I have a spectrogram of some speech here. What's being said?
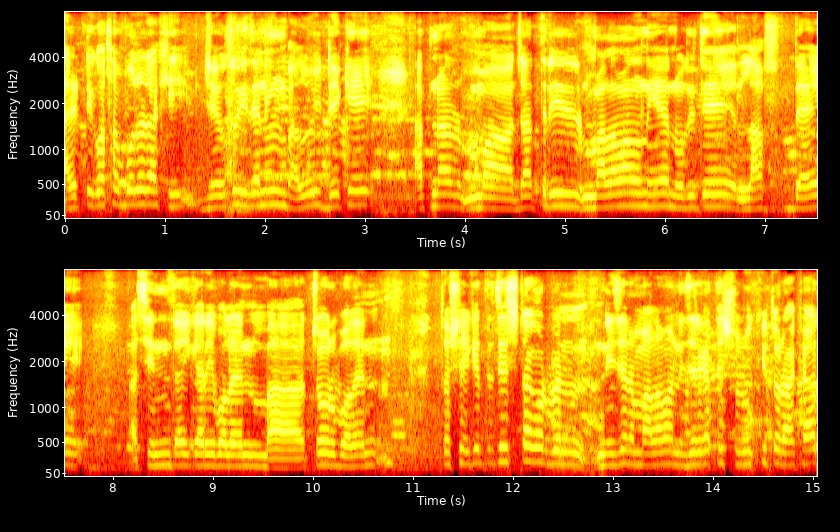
আরেকটি কথা বলে রাখি, যেহেতু ইদানিং ভালোই ডেকে আপনার যাত্রীর মালামাল নিয়ে নদীতে লাফ দেয়, ছিনতাইকারী বলেন বা চোর বলেন, তো সেই ক্ষেত্রে চেষ্টা করবেন নিজের মালামাল নিজের কাছে সুরক্ষিত রাখার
